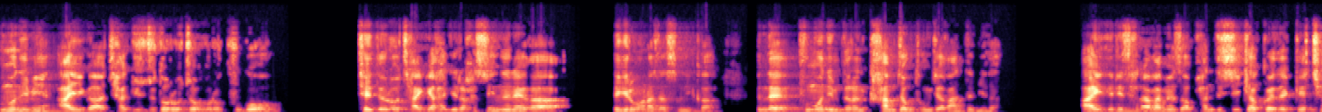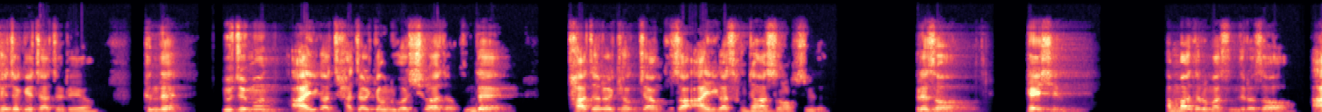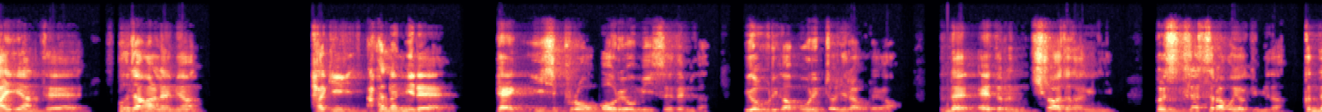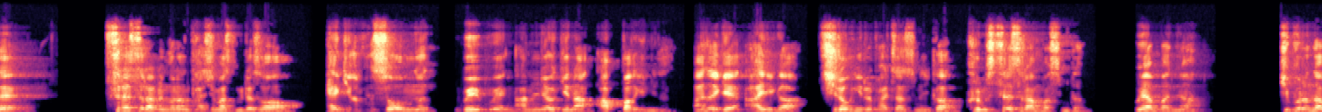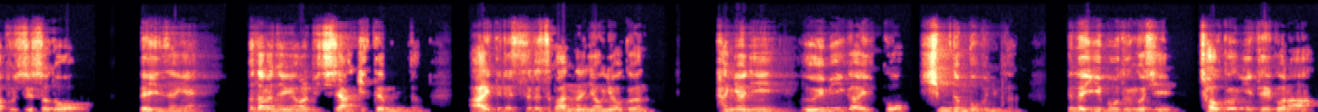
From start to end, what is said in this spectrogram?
부모님이 아이가 자기주도적으로 크고 제대로 자기가 할 일을 할 수 있는 애가 되기를 원하지 않습니까? 근데 부모님들은 감정 통제가 안 됩니다. 아이들이 살아가면서 반드시 겪어야 될 게 최적의 좌절이에요. 근데 요즘은 아이가 좌절 겪는 걸 싫어하죠. 근데 좌절을 겪지 않고서 아이가 성장할 수는 없습니다. 그래서 대신 한마디로 말씀드려서 아이한테 성장하려면 자기 하는 일에 120% 어려움이 있어야 됩니다. 이걸 우리가 몰입존이라고 그래요. 근데 애들은 싫어하죠, 당연히. 그걸 스트레스라고 여깁니다. 근데 스트레스라는 거는 다시 말씀드려서 해결할 수 없는 외부의 압력이나 압박입니다. 만약에 아이가 지렁이를 밟지 않습니까? 그럼 스트레스를 안 받습니다. 왜 안 받냐? 기분은 나쁠 수 있어도 내 인생에 커다란 영향을 미치지 않기 때문입니다. 아이들이 스트레스 받는 영역은 당연히 의미가 있고 힘든 부분입니다. 근데 이 모든 것이 적응이 되거나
